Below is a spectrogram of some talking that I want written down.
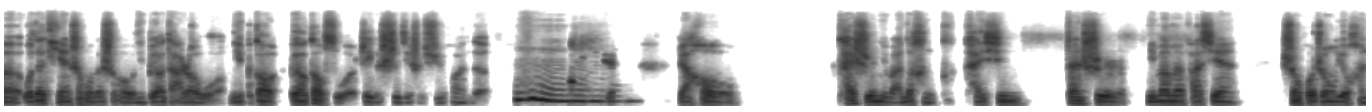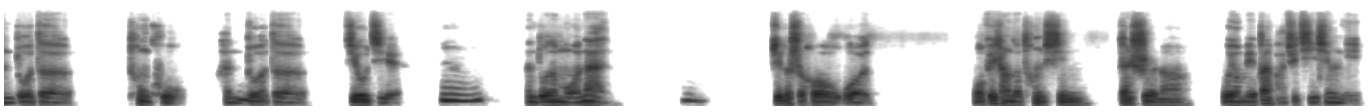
呃，我在体验生活的时候，你不要打扰我，你不告不要告诉我这个世界是虚幻的，嗯嗯然后开始你玩的很开心，但是你慢慢发现生活中有很多的痛苦，很多的纠结，嗯。很多的磨难。嗯，这个时候我我非常的痛心，但是呢，我又没办法去提醒你，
